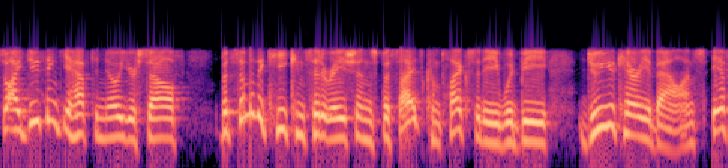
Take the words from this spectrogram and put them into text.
So I do think you have to know yourself. But some of the key considerations besides complexity would be do you carry a balance? If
